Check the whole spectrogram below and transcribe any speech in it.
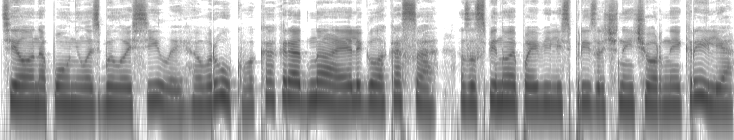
Тело наполнилось былой силой, в руку, как родная, легла коса. За спиной появились призрачные черные крылья,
